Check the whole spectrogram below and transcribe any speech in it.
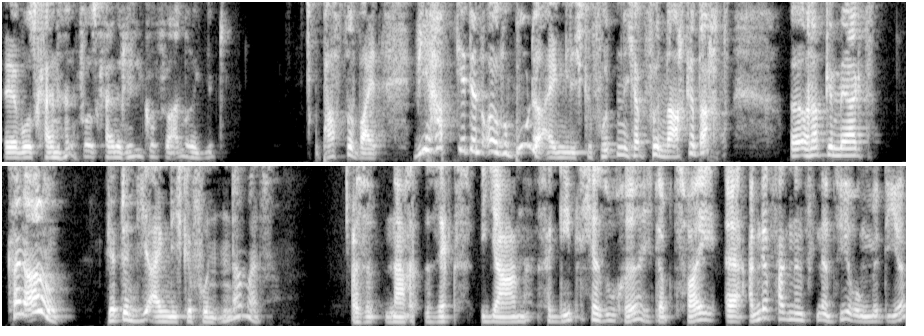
äh, wo es keine, wo es kein Risiko für andere gibt. Passt soweit. Wie habt ihr denn eure Bude eigentlich gefunden? Ich habe vorhin nachgedacht äh, und habe gemerkt, keine Ahnung. Wie habt ihr denn die eigentlich gefunden damals? Also nach sechs Jahren vergeblicher Suche, ich glaube zwei äh, angefangenen Finanzierungen mit dir,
